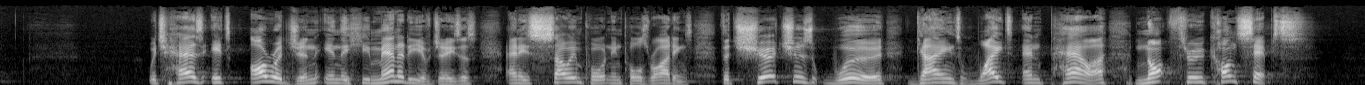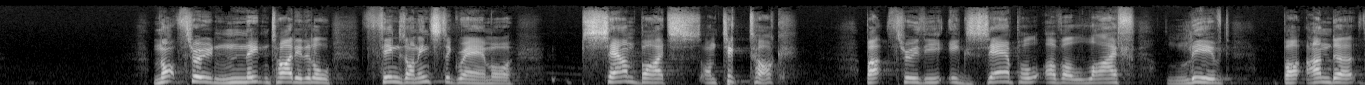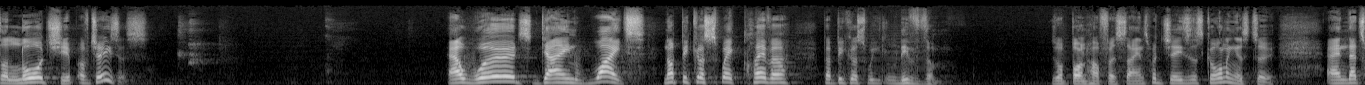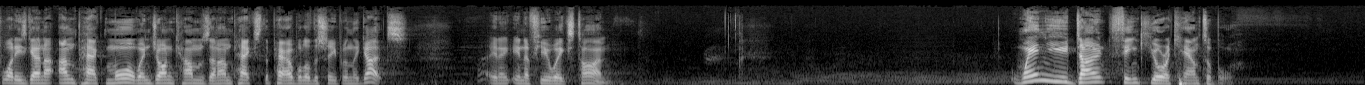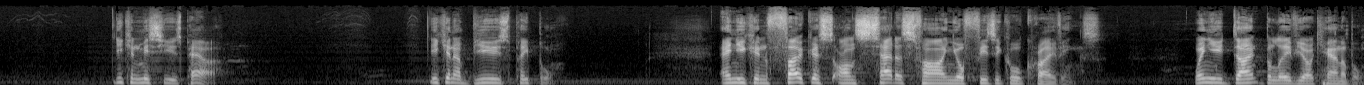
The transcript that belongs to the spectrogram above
which has its origin in the humanity of Jesus and is so important in Paul's writings. The church's word gains weight and power not through concepts, not through neat and tidy little things on Instagram or sound bites on TikTok, but through the example of a life lived by, under the lordship of Jesus. Our words gain weight, not because we're clever, but because we live them. Is what Bonhoeffer is saying. It's what Jesus is calling us to. And that's what he's going to unpack more when John comes and unpacks the parable of the sheep and the goats in a, in a few weeks' time. When you don't think you're accountable, you can misuse power. You can abuse people and you can focus on satisfying your physical cravings when you don't believe you're accountable.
